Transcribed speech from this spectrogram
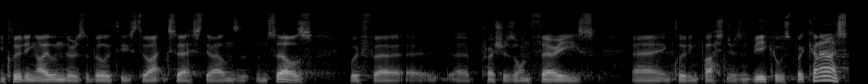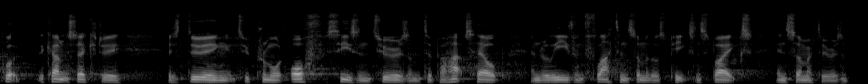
including islanders' abilities to access the islands themselves, with uh, uh, uh, pressures on ferries, uh, including passengers and vehicles. But can I ask what the Cabinet Secretary is doing to promote off-season tourism, to perhaps help and relieve and flatten some of those peaks and spikes in summer tourism?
